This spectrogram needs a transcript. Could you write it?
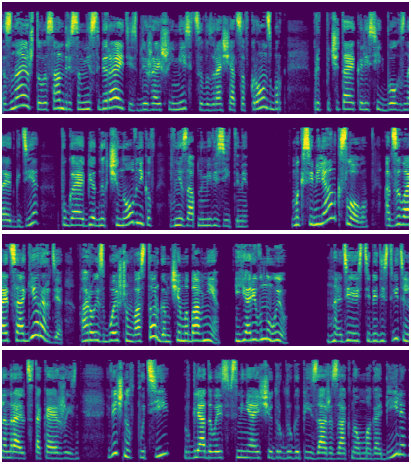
Знаю, что вы с Андресом не собираетесь в ближайшие месяцы возвращаться в Кронсбург, предпочитая колесить бог знает где, пугая бедных чиновников внезапными визитами. Максимилиан, к слову, отзывается о Герарде порой с большим восторгом, чем обо мне, я ревную. Надеюсь, тебе действительно нравится такая жизнь. Вечно в пути, вглядываясь в сменяющие друг друга пейзажи за окном Магобиля.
